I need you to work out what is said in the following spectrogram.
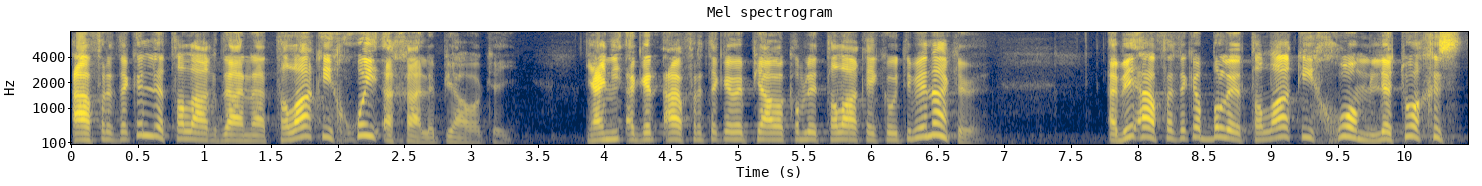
ئافرەتەکە لە تەڵاق دانا تەڵاقی خۆی ئەخا لە پیاوەکەی یەعنی ئەگەر ئافرەتەکە بە پیاوەکە بڵێ تەڵاقێ کەوتبێ ناکەوێ ئەبێ ئافرەتەکە بڵێ تەڵاقی خۆم لە تۆ خست.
